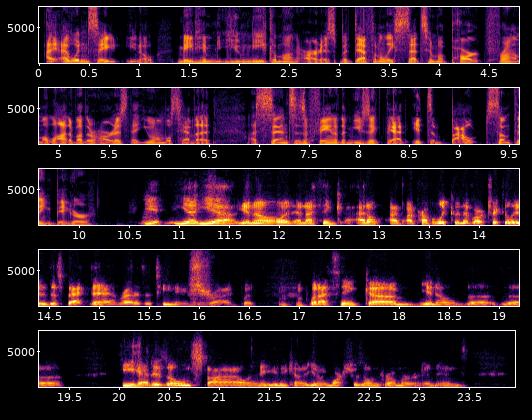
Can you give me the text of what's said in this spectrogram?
I, I wouldn't say, you know, made him unique among artists, but definitely sets him apart from a lot of other artists that you almost have a, a sense as a fan of the music that it's about something bigger. Yeah, yeah, yeah. You know, and, and I think I don't. I, I probably couldn't have articulated this back then, right, as a teenager, right? But, but I think um, you know the the he had his own style, and he, and he kind of you know he marched his own drummer, and and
